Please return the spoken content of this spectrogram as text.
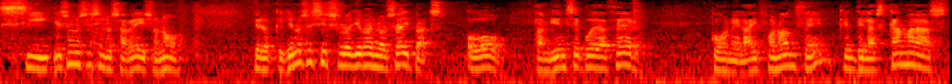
si, eso no sé si lo sabéis o no, pero que yo no sé si se lo llevan los iPads o también se puede hacer con el iPhone 11, que de las cámaras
